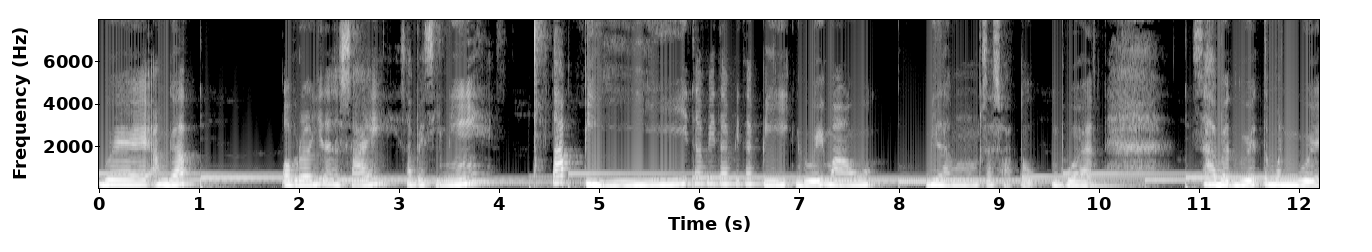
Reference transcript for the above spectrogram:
gue anggap obrolan kita selesai sampai sini. Tapi tapi tapi tapi gue mau bilang sesuatu buat sahabat gue temen gue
